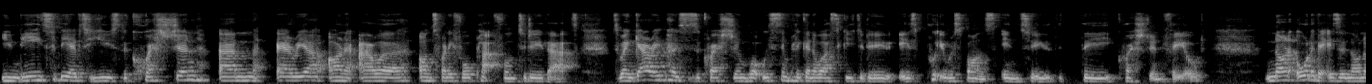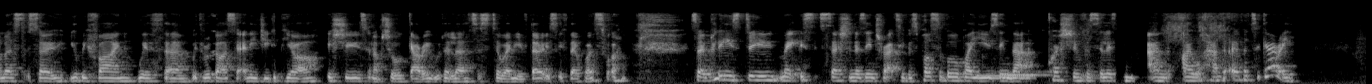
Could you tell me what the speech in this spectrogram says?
you need to be able to use the question um, area on our On24 platform to do that. So when Gary poses a question, what we're simply going to ask you to do is put your response into the, the question field. Not all of it is anonymous, so you'll be fine with uh, with regards to any GDPR issues, and I'm sure Gary would alert us to any of those if there was one. So please do make this session as interactive as possible by using that question facility, and I will hand it over to Gary.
